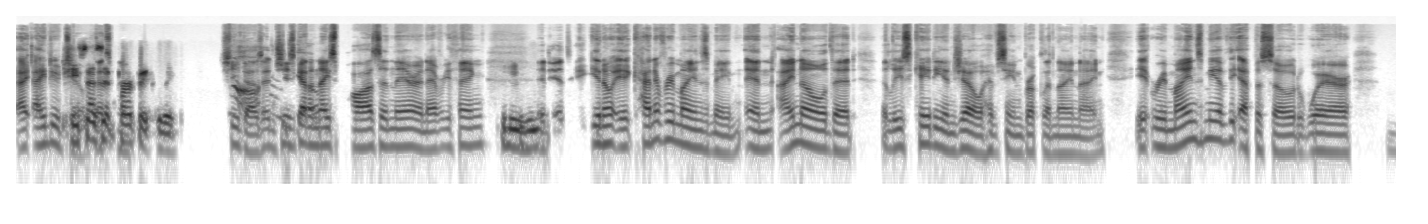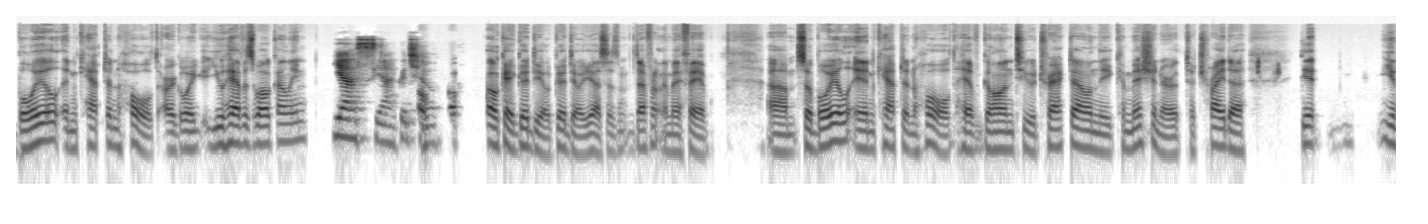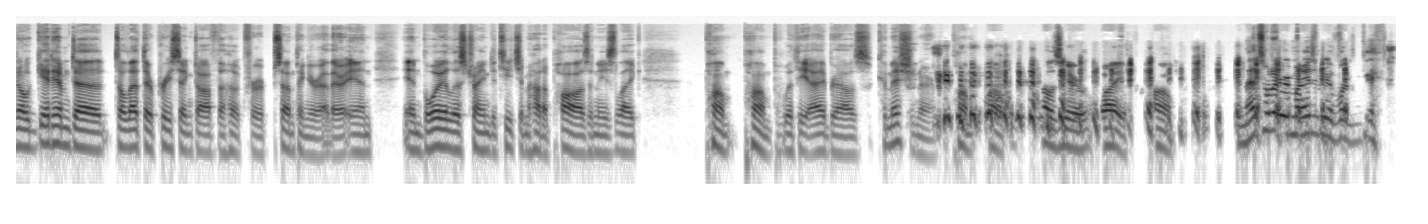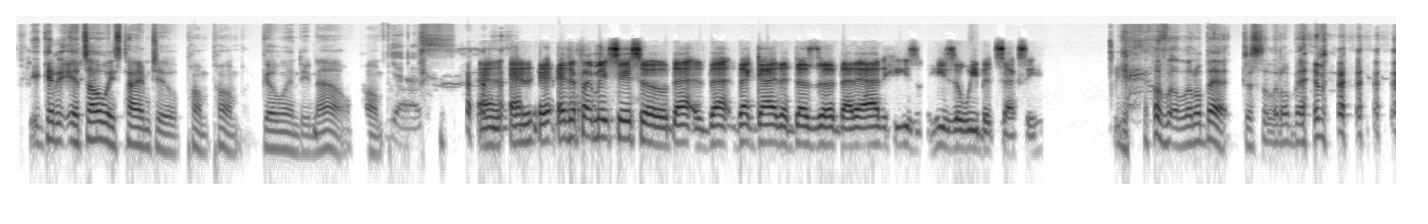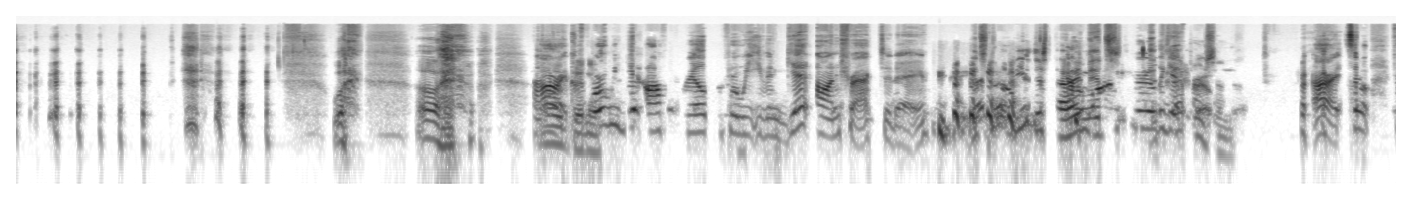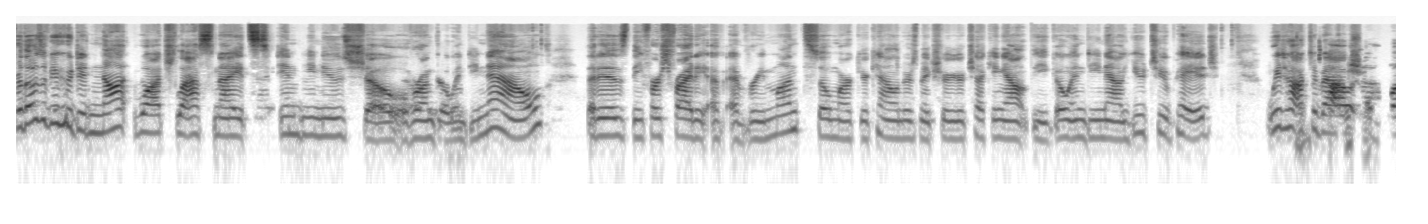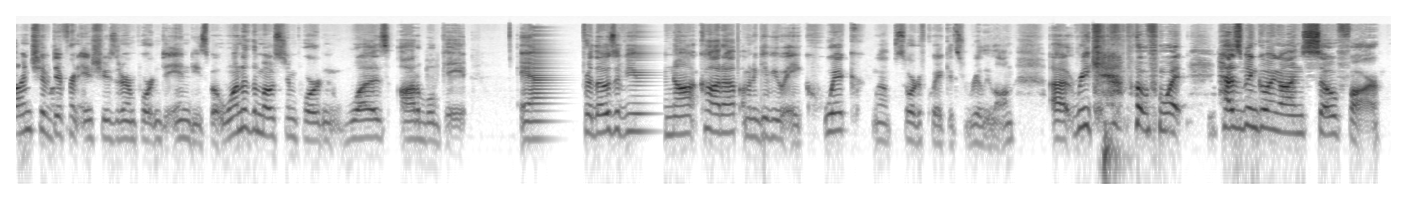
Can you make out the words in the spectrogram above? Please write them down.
I, I do. Too. She says That's it perfectly. She does, and she's got a nice pause in there and everything. Mm-hmm. It, it, you know, it kind of reminds me, and I know that at least Katie and Joe have seen Brooklyn Nine Nine. It reminds me of the episode where Boyle and Captain Holt are going. You have as well, Colleen. Yes, yeah, good show. Oh, Okay, good deal. Good deal. Yes, it's definitely my fave. Um, so Boyle and Captain Holt have gone to track down the commissioner to try to get you know get him to to let their precinct off the hook for something or other. And and boyle is trying to teach him how to pause and he's like pump pump with the eyebrows. Commissioner pump pump. How's your wife? Pump. And that's what it reminds me of what it's always time to pump pump go indie now pump yes and and and if i may say so that that that guy that does the, that ad he's he's a wee bit sexy yeah a little bit just a little bit what? Oh, All oh, right. Goodness. Before we get off the rails, before we even get on track today, it's not me this time. It's, it's to get person. All right. So, for those of you who did not watch last night's indie News show over on Go Indie Now, that is the first Friday of every month. So, mark your calendars. Make sure you're checking out the Go Indie Now YouTube page. We talked about a bunch of different issues that are important to indies, but one of the most important was Audible Gate. And for those of you not caught up, I'm going to give you a quick, well, sort of quick, it's really long, uh, recap of what has been going on so far.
